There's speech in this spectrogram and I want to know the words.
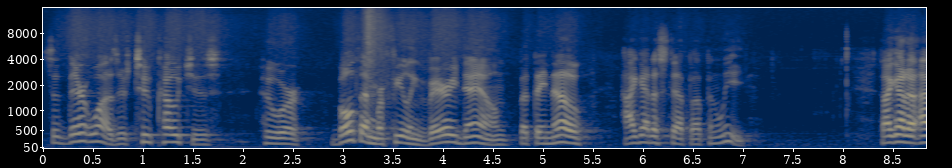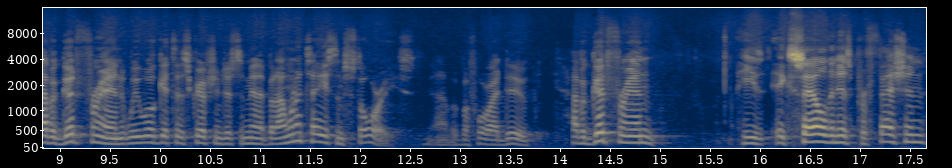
So there it was. There's two coaches who are, both of them are feeling very down, but they know I got to step up and lead. So I got I have a good friend. We will get to the scripture in just a minute, but I want to tell you some stories uh, before I do. I have a good friend. He's excelled in his profession,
